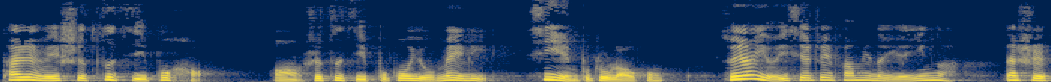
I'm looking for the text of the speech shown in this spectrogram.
她认为是自己不好，啊，是自己不够有魅力，吸引不住老公。虽然有一些这方面的原因啊，但是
